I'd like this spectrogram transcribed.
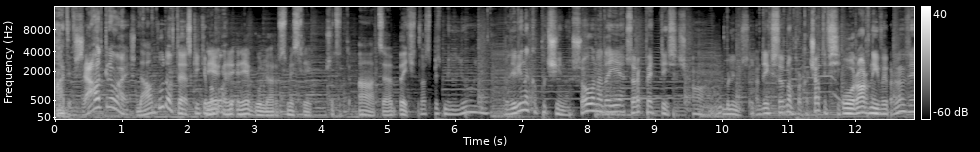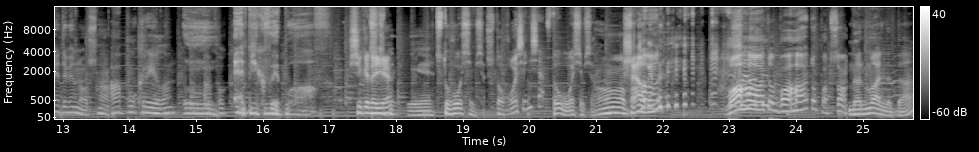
А, ти вже відкриваєш? Да. Куди в тебе? Скільки бабла? ре- Регуляр, в смислі. Що це? А, це обичний. 25 мільйонів. Балеріна капучино. Що вона дає? 45 тисяч. А, ну блін, все. Надо їх все одно прокачати всі. О, рарний вибір. Ну, дає 90. А по крилам? А по... Епік випав. Скільки дає? Є. 180. 180? 180. О, Ще багато. один. Багато, багато, пацан. Нормально, да?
